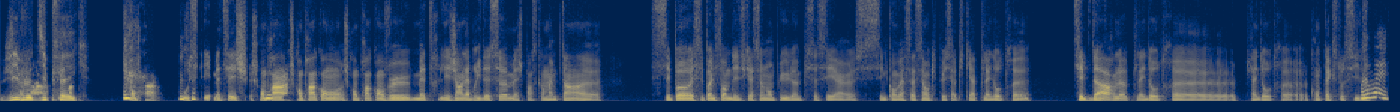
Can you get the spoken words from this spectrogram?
Vive le deepfake. je comprends aussi, mais tu sais, je, je comprends, je comprends qu'on, je comprends qu'on veut mettre les gens à l'abri de ça, mais je pense qu'en même temps, euh, c'est pas, c'est pas une forme d'éducation non plus, là. Puis ça, c'est un- c'est une conversation qui peut s'appliquer à plein d'autres euh, types d'art, là, plein d'autres, euh, plein d'autres euh, contextes aussi, Ouais, là. ouais.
